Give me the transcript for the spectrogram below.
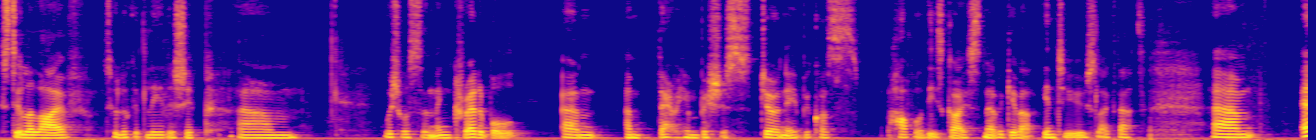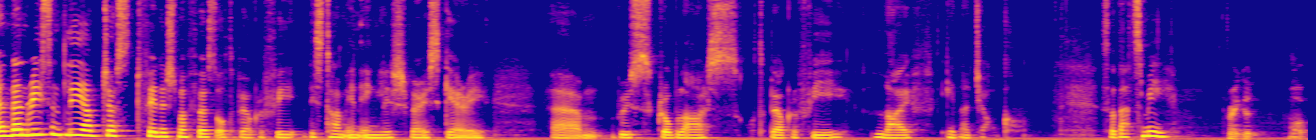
still alive to look at leadership, um, which was an incredible and, and very ambitious journey because half of these guys never give out interviews like that. Um, and then recently, I've just finished my first autobiography, this time in English, very scary. Um, Bruce Grobbelaar's autobiography, Life in a Jungle. So that's me. Very good. What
